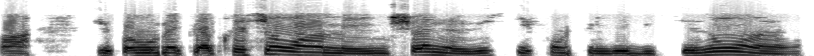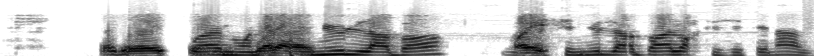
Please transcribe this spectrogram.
Enfin, je vais pas vous mettre la pression, hein, mais Incheon, vu ce qu'ils font depuis le début de saison, euh, ça doit être. Ouais, mais on a fait nul là-bas. Ouais. C'est nul là-bas alors qu'ils étaient nazes.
